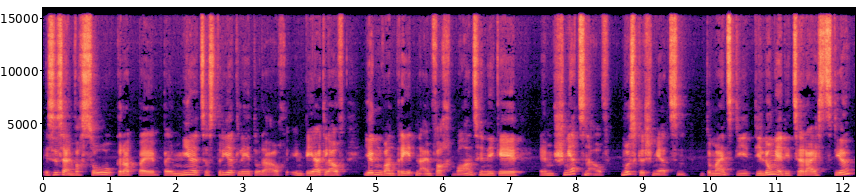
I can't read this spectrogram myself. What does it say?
es ist einfach so, gerade bei, bei mir jetzt als Triathlet oder auch im Berglauf, irgendwann treten einfach wahnsinnige ähm, Schmerzen auf, Muskelschmerzen. Du meinst, die, die Lunge, die zerreißt dir.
